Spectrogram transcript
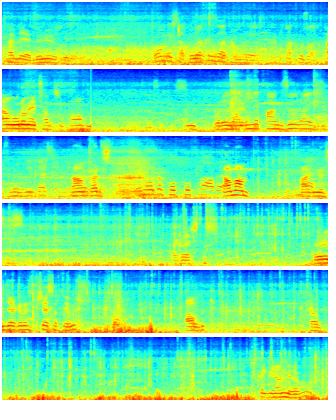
Antalya'ya dönüyoruz geri. 15 dakika yakın zaten buraya. 40 dakika uzak. Tamam uğramaya çalışayım tamam mı? Tamam. Buraya geldiğinde Tangüz'ü öğrenci. Bizim öyle dersen beni, Tamam öğren- kardeşim. beni orada pop poplu abi. Tamam. Hadi görüşürüz. Arkadaşlar. Öğrenci arkadaş bir şey satıyormuş. Aldık. Bakalım. Pek inanmıyorum ama.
